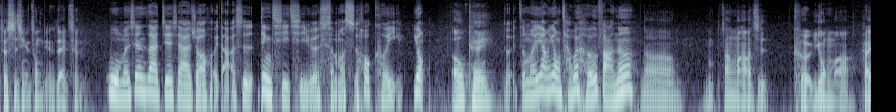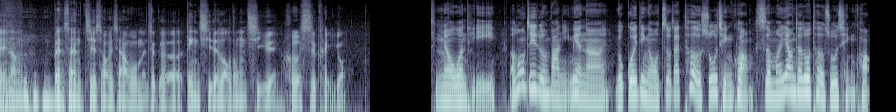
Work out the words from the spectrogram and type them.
这事情的重点是在这里。我们现在接下来就要回答的是定期契约什么时候可以用？OK，对，怎么样用才会合法呢？那张麻子可用吗？还让 本善介绍一下我们这个定期的劳动契约何时可以用？没有问题。劳动基准法里面呢有规定哦，只有在特殊情况，什么样叫做特殊情况？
